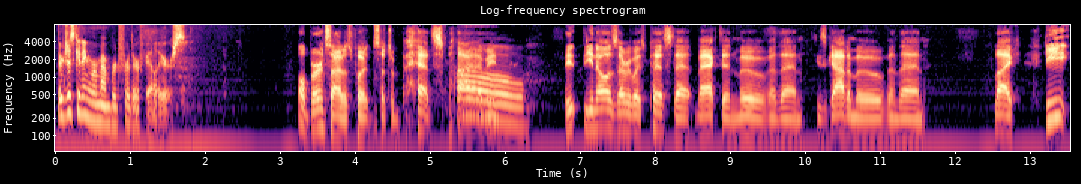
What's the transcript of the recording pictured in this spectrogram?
they're just getting remembered for their failures. Well, Burnside was put in such a bad spot. I mean, oh, he, you know, as everybody's pissed that Mac didn't move, and then he's got to move, and then like he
